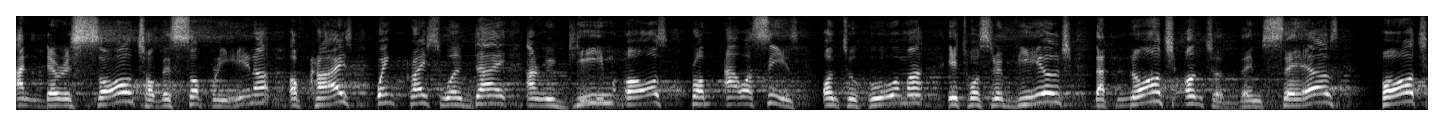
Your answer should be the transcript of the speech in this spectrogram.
and the result of the suffering of Christ when Christ will die and redeem us from our sins unto whom it was revealed that not unto themselves but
